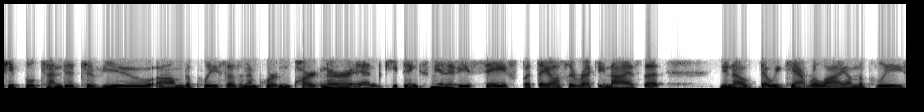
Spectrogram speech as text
People tended to view um, the police as an important partner in keeping communities safe, but they also recognize that you know, that we can't rely on the police.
